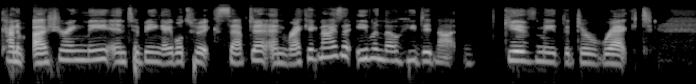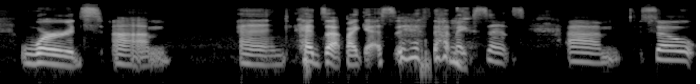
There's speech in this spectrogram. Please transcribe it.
kind of ushering me into being able to accept it and recognize it, even though He did not give me the direct words um, and heads up, I guess, if that makes sense. Um, so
